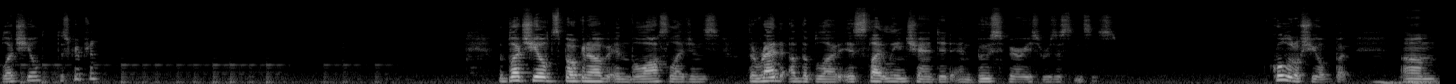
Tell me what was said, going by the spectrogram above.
blood shield description. The blood shield spoken of in the Lost Legends, the red of the blood is slightly enchanted and boosts various resistances. Cool little shield, but um,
